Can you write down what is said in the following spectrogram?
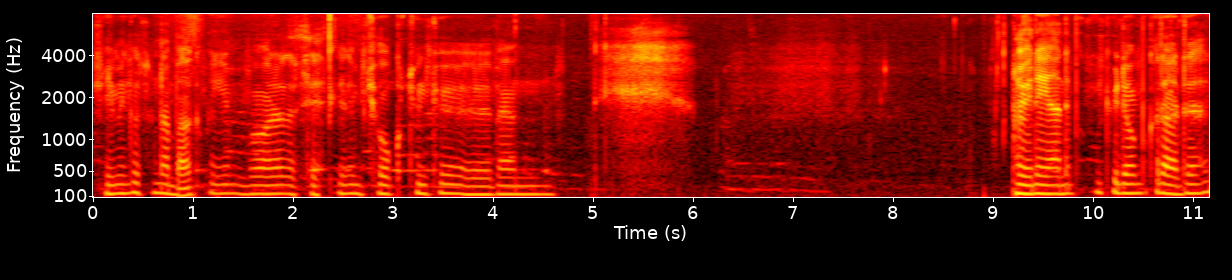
şeyimin kutusuna bakmayın. Bu arada seslerim çok çünkü eee, ben öyle yani bugünkü videom bu kadardı.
